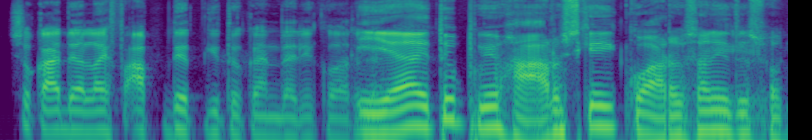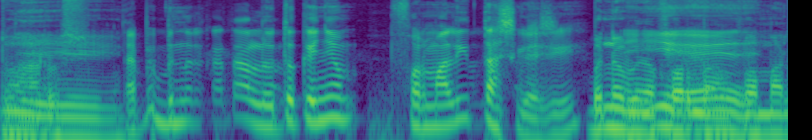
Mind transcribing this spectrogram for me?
suka ada live update gitu kan dari keluarga. Iya itu punya harus kayak keharusan itu suatu harus. Iya. Tapi bener kata lu tuh kayaknya formalitas gak sih? Bener-bener Iya. formal, formal,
